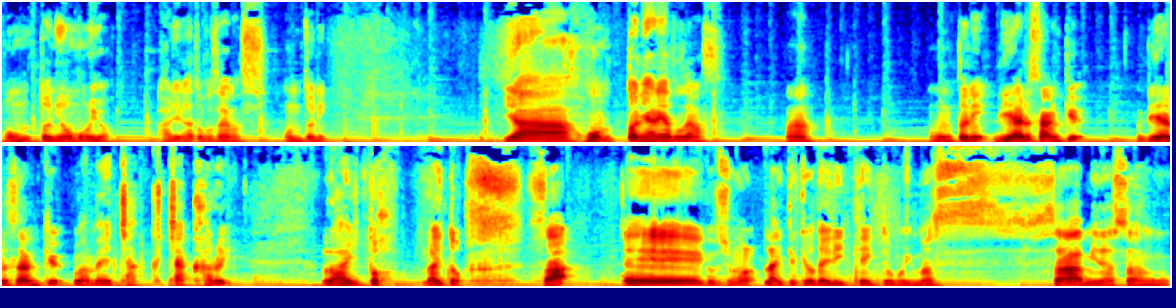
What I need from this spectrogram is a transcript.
本当に思うよ。ありがとうございます。本当に。いやー、本当にありがとうございます。うん。本当に、 real thank you。real thank you。うわ、めちゃくちゃ軽い。 light、light。さあ、えー、今年もライト兄弟でいきたいと思います。さあ、皆さん、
